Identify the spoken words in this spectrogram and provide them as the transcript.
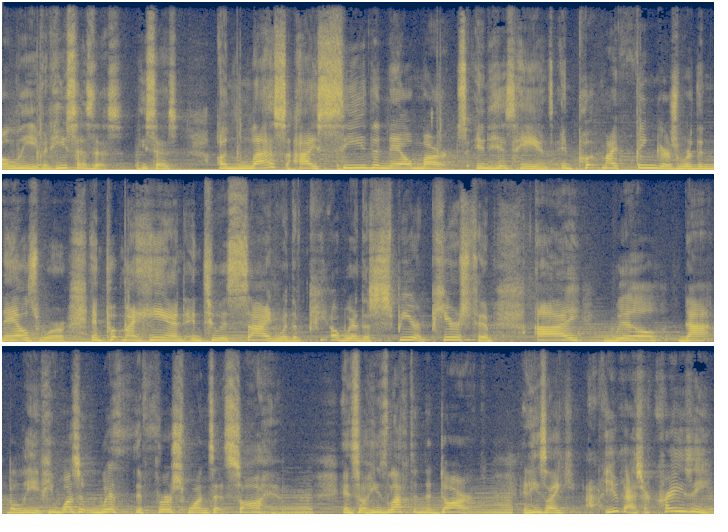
believe. And he says this He says, Unless I see the nail marks in his hands and put my fingers where the nails were and put my hand into his side where the, uh, where the spear pierced him, I will not believe. He wasn't with the first ones that saw him. And so he's left in the dark. And he's like, You guys are crazy.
